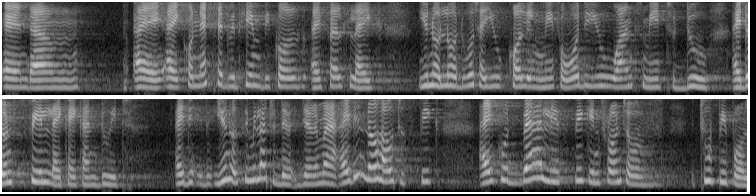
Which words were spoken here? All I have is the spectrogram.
and um, I, I connected with him because I felt like you know, Lord, what are you calling me for? What do you want me to do? I don't feel like I can do it. I did, you know, similar to Jeremiah, I didn't know how to speak. I could barely speak in front of two people,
